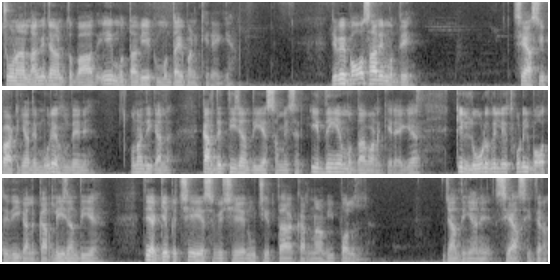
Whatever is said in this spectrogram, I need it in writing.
ਚੋਣਾਂ ਲੰਘ ਜਾਣ ਤੋਂ ਬਾਅਦ ਇਹ ਮੁੱਦਾ ਵੀ ਇੱਕ ਮੁੱਦਾ ਹੀ ਬਣ ਕੇ ਰਹਿ ਗਿਆ। ਜਿਵੇਂ ਬਹੁਤ ਸਾਰੇ ਮੁੱਦੇ ਸਿਆਸੀ ਪਾਰਟੀਆਂ ਦੇ ਮੂਹਰੇ ਹੁੰਦੇ ਨੇ। ਉਹਨਾਂ ਦੀ ਗੱਲ ਕਰ ਦਿੱਤੀ ਜਾਂਦੀ ਹੈ ਸਮੇਂ ਸਿਰ। ਇਦਾਂ ਹੀ ਮੁੱਦਾ ਬਣ ਕੇ ਰਹਿ ਗਿਆ ਕਿ ਲੋੜ ਵੇਲੇ ਥੋੜੀ ਬਹੁਤ ਇਹਦੀ ਗੱਲ ਕਰ ਲਈ ਜਾਂਦੀ ਹੈ ਤੇ ਅੱਗੇ ਪਿੱਛੇ ਇਸ ਵਿਸ਼ੇ ਨੂੰ ਚੇਤਾ ਕਰਨਾ ਵੀ ਭੁੱਲ ਜਾਂਦੀਆਂ ਨੇ ਸਿਆਸੀ ਧਿਰਾਂ।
